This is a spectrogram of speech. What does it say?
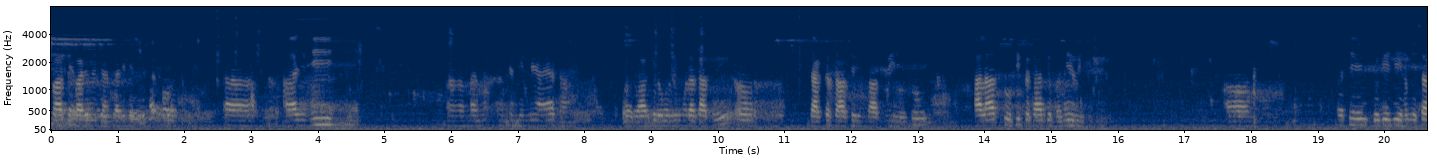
बात के बारे में जानकारी ली आज भी मैं उनसे मिलने आया था। और परिवार के लोगों से मुलाकात हुई और डॉक्टर साहब से भी बात हुई। है तो हालात तो उसी प्रकार के बने हुए थे और वैसे योगी जी हमेशा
